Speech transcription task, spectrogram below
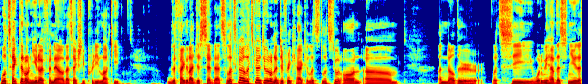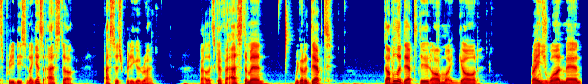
we'll take that on Yuno for now. That's actually pretty lucky the fact that I just said that. So let's go. Let's go do it on a different character. Let's let's do it on um another. Let's see. What do we have that's new? That's pretty decent. I guess Asta. asta is pretty good, right? All right. Let's go for Asta, man. We got Adept. Double Adept, dude. Oh my god. Range one, man.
